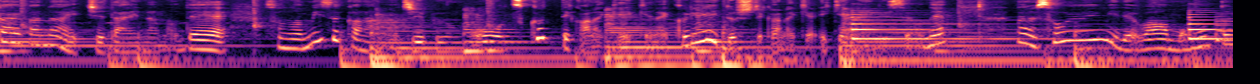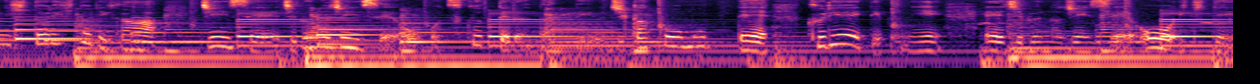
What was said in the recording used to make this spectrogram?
解がない時代なのでその自らの自分を作っていかなきゃいけないクリエイトしていかなきゃいけないんですよね。なのでそういう意味ではもう本当に一人一人が人生自分の人生をこう作ってるんだっていう自覚を持ってクリエイティブに、えー、自分の人生を生きてい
